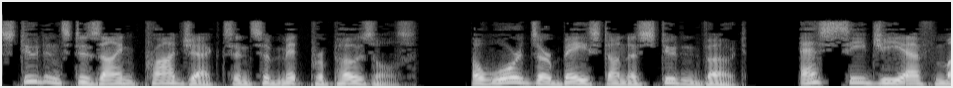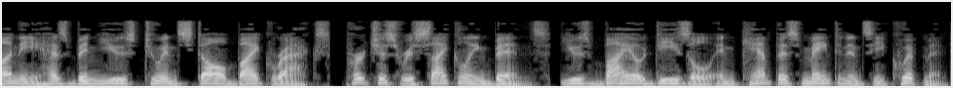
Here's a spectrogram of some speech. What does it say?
Students design projects and submit proposals. Awards are based on a student vote. SCGF money has been used to install bike racks, purchase recycling bins, use biodiesel in campus maintenance equipment,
